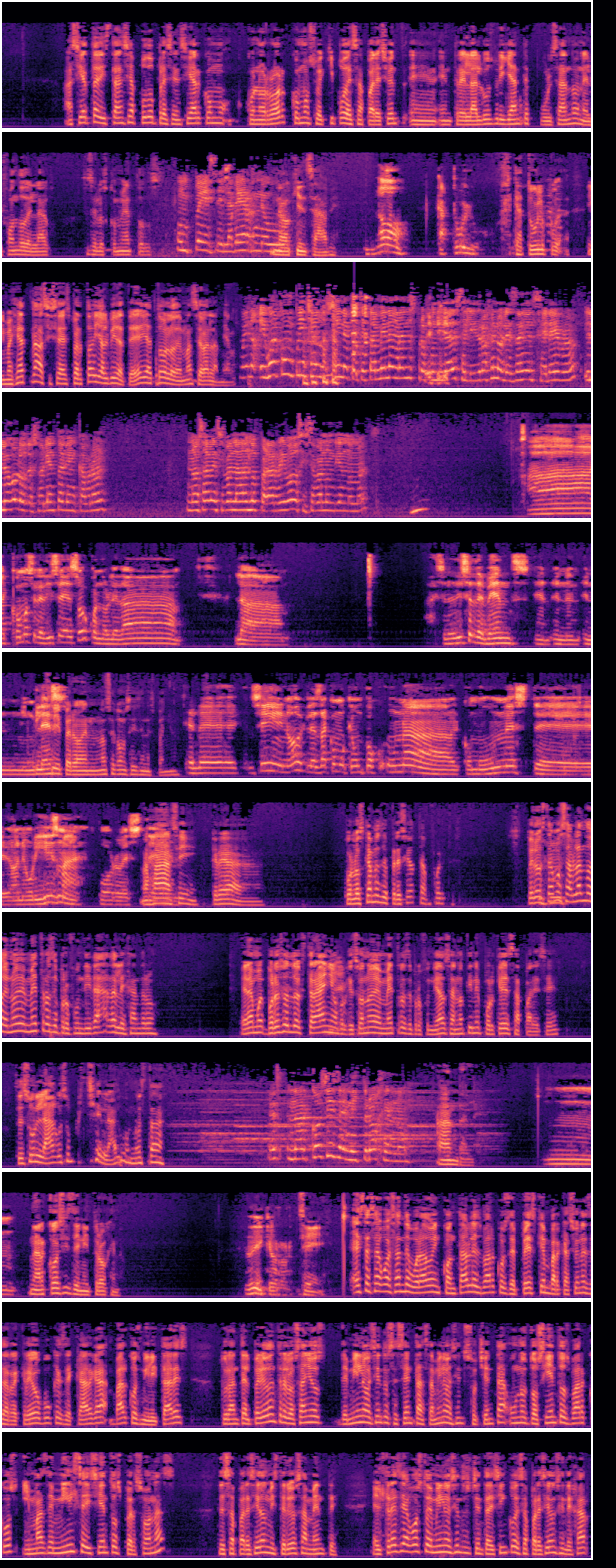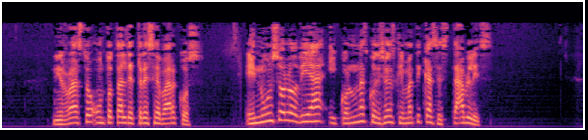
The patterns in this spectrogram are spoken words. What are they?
a cierta distancia pudo presenciar como, con horror cómo su equipo desapareció entre la luz brillante pulsando en el fondo del lago. se los comió a todos. Un pez del Averno. No, quién sabe. No, Cthulhu. Cthulhu. Imagínate, no, si se despertó ya olvídate, ¿eh? ya todo lo demás se va a la mierda. Bueno, igual como un pinche alucine, porque también a grandes profundidades el hidrógeno les daña el cerebro y luego los desorienta bien cabrón. No saben si van nadando para arriba o si se van hundiendo más. Ah, ¿cómo se le dice eso? Cuando le da la... Se le dice the vents en, en, en- inglés. Sí, pero en- no sé cómo se dice en español. El de- sí, ¿no? Les da como que un poco, una, como un, este, aneurisma por, este... Ajá, sí, crea... Por los cambios de presión tan fuertes. Pero estamos hablando de nueve metros de profundidad, Alejandro. Era muy- por eso es lo extraño, porque son nueve metros de profundidad, o sea, no tiene por qué desaparecer. O sea, es un lago, es un pinche lago, no está... Es narcosis de nitrógeno. Ándale. Mm, Narcosis de nitrógeno. uy, qué horror. Sí. Estas aguas han devorado incontables barcos de pesca, embarcaciones de recreo, buques de carga, barcos militares. Durante el periodo entre los años de 1960 hasta 1980, unos 200 barcos y más de 1.600 personas desaparecieron misteriosamente. El 3 de agosto de 1985 desaparecieron sin dejar ni rastro un total de 13 barcos. En un solo día y con unas condiciones climáticas estables.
